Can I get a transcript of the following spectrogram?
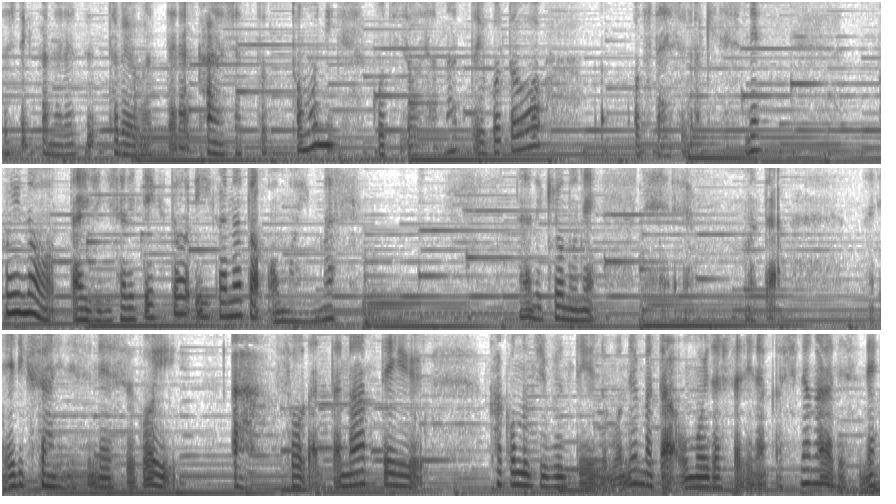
そして必ず食べ終わったら感謝とともにごちそうさまということをお伝えするわけですね。こういうのを大事にされていくといいかなと思います。なので今日のね、エリクさんにですねすごいあそうだったなっていう過去の自分っていうのもねまた思い出したりなんかしながらですね、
